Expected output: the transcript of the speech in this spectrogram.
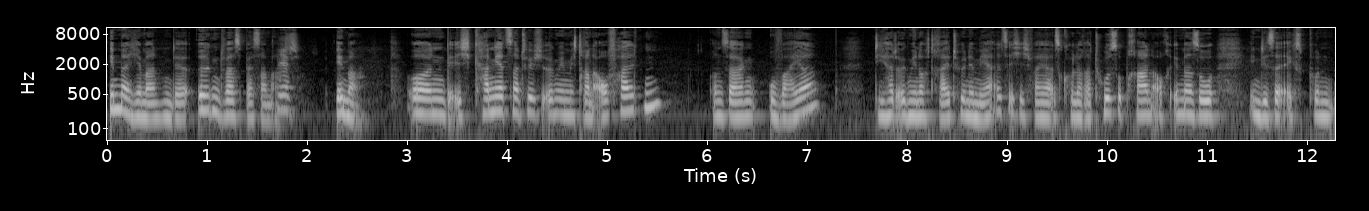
immer jemanden, der irgendwas besser macht. Ja. Immer. Und ich kann jetzt natürlich irgendwie mich dran aufhalten und sagen, oh weia, die hat irgendwie noch drei Töne mehr als ich. Ich war ja als Koloratursopran auch immer so in dieser expon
